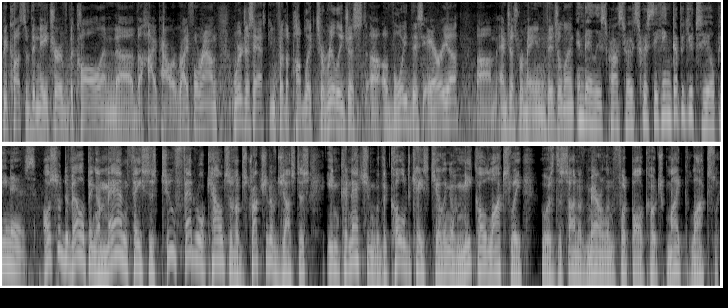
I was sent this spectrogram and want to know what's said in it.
Because of the nature of the call and uh, the high-powered rifle round, we're just asking for the public to really just uh, avoid this area um, and just remain vigilant. In Bailey's Crossroads, Kristi King, WTOP News. Also developing, a man faces two federal counts of obstruction of justice in connection with the cold case killing of Miko Locksley, who was the son of Maryland football coach Mike Locksley.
